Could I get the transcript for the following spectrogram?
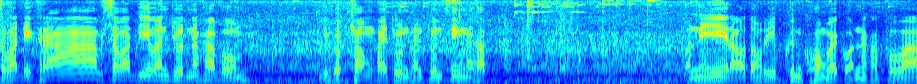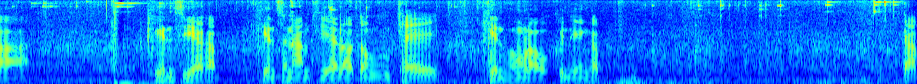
สวัสดีครับ สวัสดีวันหยุดนะครับผมอยู่กับช่องไพฑูรย์แผ่นพื้นซิ่งนะครับ วันนี้เราต้องรีบขึ้นของไว้ก่อนนะครับ เพราะว่าเคียนเสียครับ เคียนสนามเสียเราต้องใช้เคียนของเราขึ้นเองครับครับ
